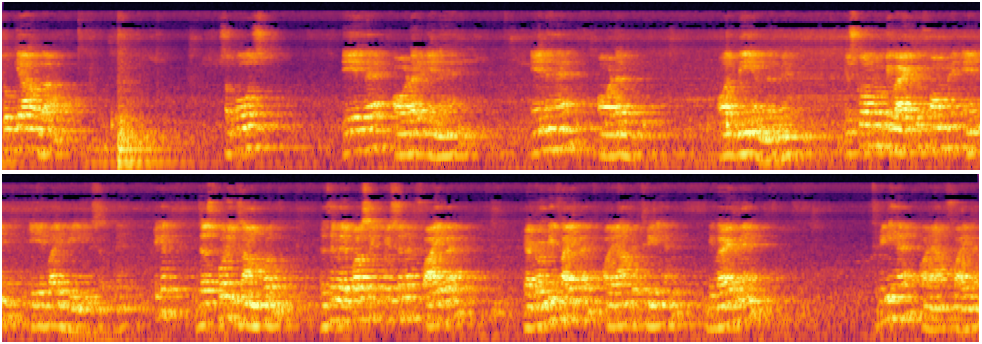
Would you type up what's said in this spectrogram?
तो क्या होगा? सपोज़ ए है ऑर्डर एन है। एन है ऑर्डर और बी अंदर में। इसको हम लोग डिवाइड के फॉर्म में एन ए बाई बी लिख सकते हैं। ठीक है? जस्ट फॉर एग्ज़ाम्पल जैसे मेरे पास एक क्वेश्चन है फाइव है, या ट्वेंटी फाइव है, और यहाँ पे थ्री है। डिवाइड में थ्री है, और यहाँ फाइव है।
